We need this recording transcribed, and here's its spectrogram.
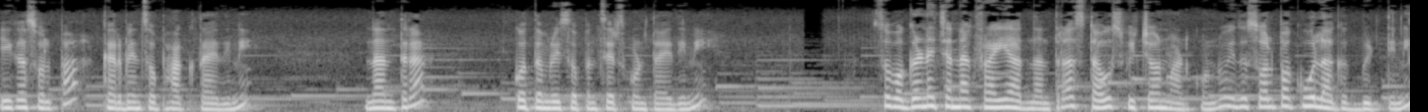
ಈಗ ಸ್ವಲ್ಪ ಕರ್ಬೇವಿನ ಸೊಪ್ಪು ಹಾಕ್ತಾ ಇದ್ದೀನಿ. ನಂತರ ಕೊತ್ತಂಬರಿ ಸೊಪ್ಪನ್ನು ಸೇರಿಸ್ಕೊಳ್ತಾ ಇದ್ದೀನಿ. ಸೊ ಒಗ್ಗರಣೆ ಚೆನ್ನಾಗಿ ಫ್ರೈ ಆದ ನಂತರ ಸ್ಟವ್ ಸ್ವಿಚ್ ಆನ್ ಮಾಡಿಕೊಂಡು ಇದು ಸ್ವಲ್ಪ ಕೂಲ್ ಆಗಕ್ಕೆ ಬಿಡ್ತೀನಿ.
